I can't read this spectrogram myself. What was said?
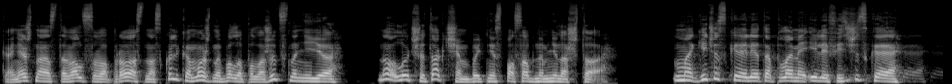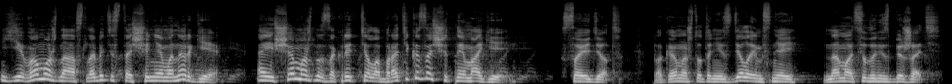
Конечно, оставался вопрос, насколько можно было положиться на неё, но лучше так, чем быть неспособным ни на что. Магическое ли это пламя или физическое, его можно ослабить истощением энергии, а ещё можно закрыть тело братика защитной магией. Сойдёт. Пока мы что-то не сделаем с ней, нам отсюда не сбежать.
